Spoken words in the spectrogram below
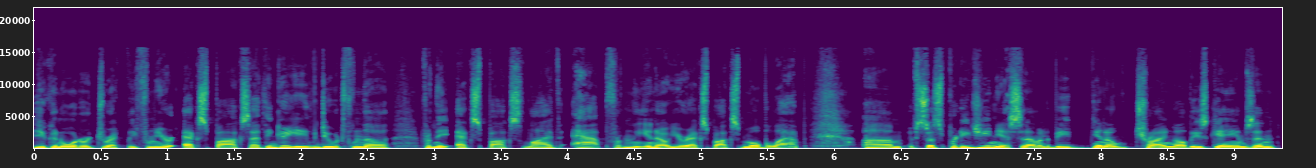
You can order it directly from your Xbox. I think you can even do it from the from the Xbox Live app from the you know your Xbox mobile app. Um, so it's pretty genius. And I'm going to be you know trying all these games and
